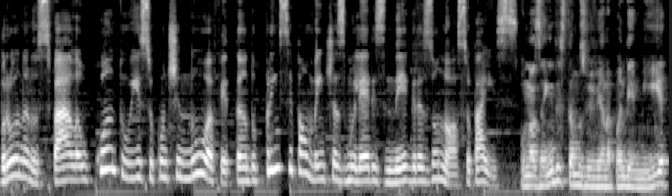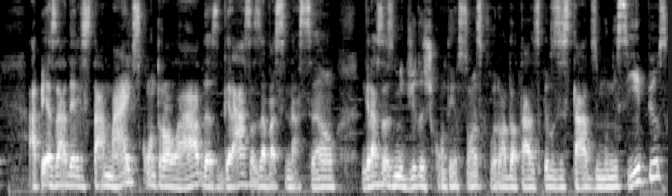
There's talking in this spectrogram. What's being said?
Bruna nos fala o quanto isso continua afetando principalmente as mulheres negras no nosso país. Nós ainda estamos vivendo a pandemia, apesar dela estar mais controladas graças à vacinação, graças às medidas de contenções que foram adotadas pelos estados e municípios,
